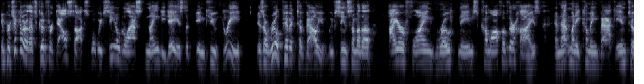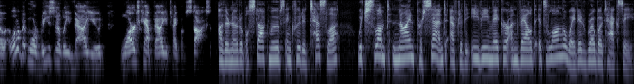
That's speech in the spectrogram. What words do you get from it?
In particular, that's good for Dow stocks. What we've seen over the last 90 days in Q3 is a real pivot to value. We've seen some of the higher flying growth names come off of their highs, and that money coming back into a little bit more reasonably valued large cap value type of stocks. Other notable stock moves included Tesla, which slumped 9% after the EV maker unveiled its long awaited robotaxi.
